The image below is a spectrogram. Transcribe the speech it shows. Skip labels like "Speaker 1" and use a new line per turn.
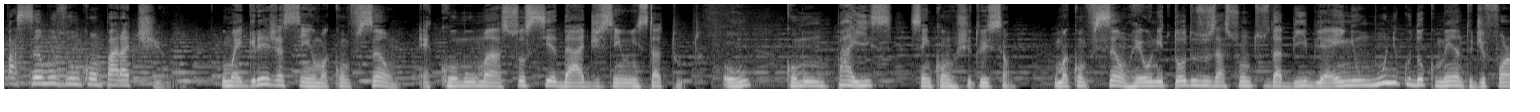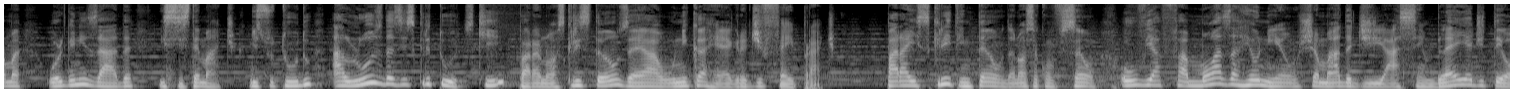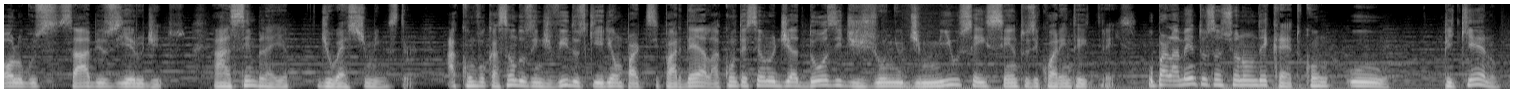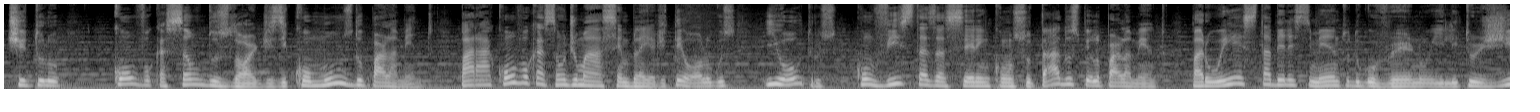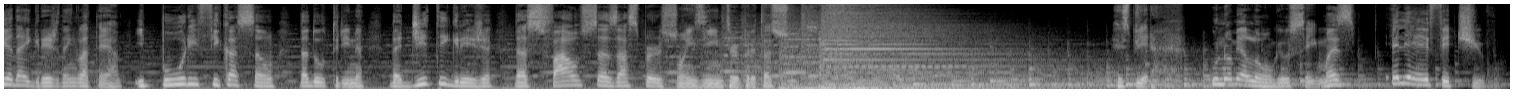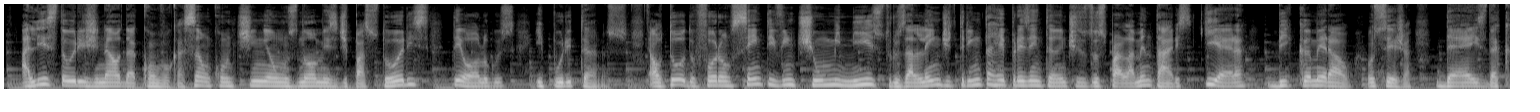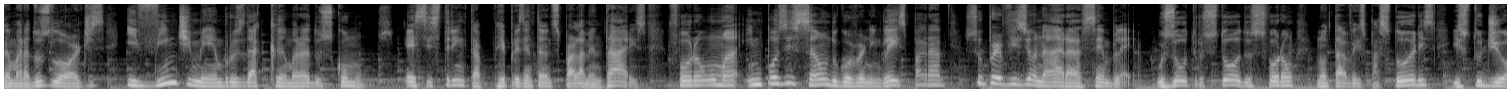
Façamos um comparativo. Uma igreja sem uma confissão é como uma sociedade sem um estatuto, ou como um país sem constituição. Uma confissão reúne todos os assuntos da Bíblia em um único documento de forma organizada e sistemática. Isso tudo à luz das Escrituras, que, para nós cristãos, é a única regra de fé e prática. Para a escrita, então, da nossa confissão, houve a famosa reunião chamada de Assembleia de Teólogos Sábios e Eruditos, a Assembleia de Westminster. A convocação dos indivíduos que iriam participar dela aconteceu no dia 12 de junho de 1643. O parlamento sancionou um decreto com o pequeno título Convocação dos Lordes e Comuns do Parlamento para a convocação de uma assembleia de teólogos e outros com vistas a serem consultados pelo parlamento para o estabelecimento do governo e liturgia da Igreja da Inglaterra e purificação da doutrina da dita Igreja das falsas aspersões e interpretações. Respira. O nome é longo, eu sei, mas ele é efetivo. A lista original da convocação continha os nomes de pastores, teólogos e puritanos. Ao todo, foram 121 ministros, além de 30 representantes dos parlamentares, que era bicameral, ou seja, 10 da Câmara dos Lordes e 20 membros da Câmara dos Comuns. Esses 30 representantes parlamentares foram uma imposição do governo inglês para supervisionar a Assembleia. Os outros todos foram notáveis pastores, estudiosos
